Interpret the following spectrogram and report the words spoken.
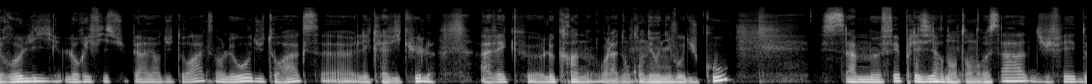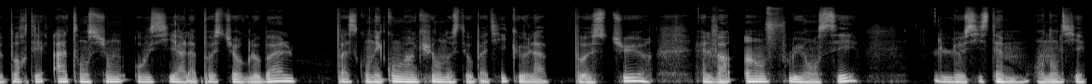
relie l'orifice supérieur du thorax, hein, le haut du thorax, euh, les clavicules, avec euh, le crâne. Voilà, donc on est au niveau du cou. Ça me fait plaisir d'entendre ça, du fait de porter attention aussi à la posture globale, parce qu'on est convaincu en ostéopathie que la posture, elle va influencer le système en entier.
